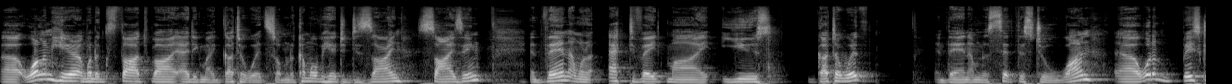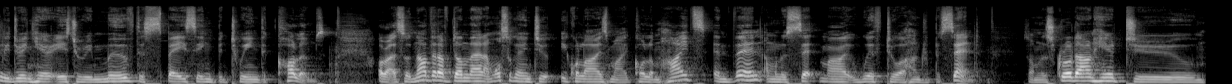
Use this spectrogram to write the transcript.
uh, while I'm here, I'm going to start by adding my gutter width. So I'm going to come over here to design, sizing, and then I'm going to activate my use gutter width. And then I'm going to set this to one. Uh, what I'm basically doing here is to remove the spacing between the columns. All right, so now that I've done that, I'm also going to equalize my column heights, and then I'm going to set my width to 100%. So I'm going to scroll down here to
